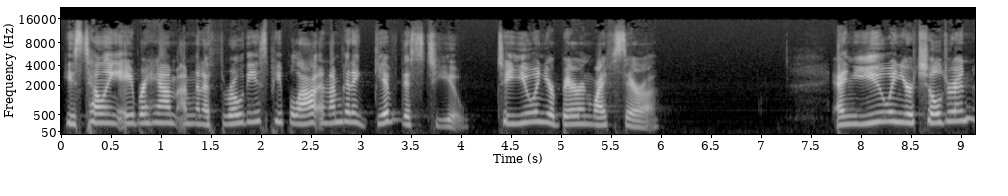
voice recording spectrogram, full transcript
He's telling Abraham, I'm going to throw these people out and I'm going to give this to you, to you and your barren wife Sarah. And you and your children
